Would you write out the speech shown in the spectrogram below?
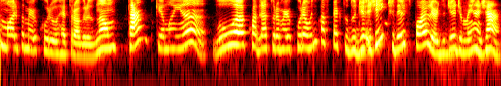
mole para Mercúrio retrógrado, não, tá? Porque amanhã, Lua, quadratura Mercúrio é o único aspecto do dia. Gente, deu spoiler do dia de amanhã já.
